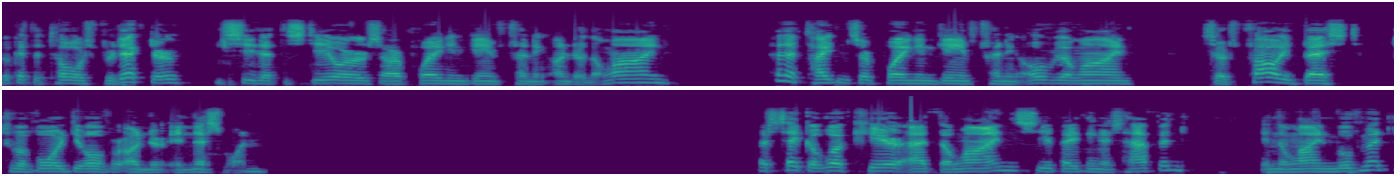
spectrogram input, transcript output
Look at the totals predictor. You see that the Steelers are playing in games trending under the line, and the Titans are playing in games trending over the line. So it's probably best to avoid the over under in this one. Let's take a look here at the line, see if anything has happened in the line movement.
